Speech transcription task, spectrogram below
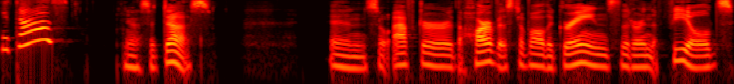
It does? Yes, it does. And so after the harvest of all the grains that are in the fields,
